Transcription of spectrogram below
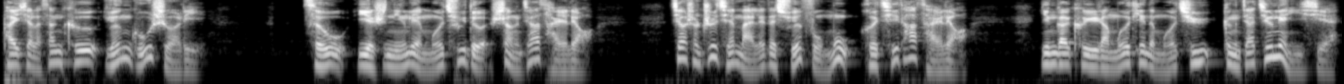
拍下了三颗远古舍利，此物也是凝练魔躯的上佳材料，加上之前买来的血斧木和其他材料，应该可以让魔天的魔躯更加精炼一些，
